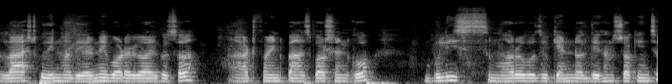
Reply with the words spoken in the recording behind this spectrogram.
लास्टको दिनमा धेरै नै बढेर गएको छ। आठ पोइन्ट पाँच पर्सेन्टको बुलिस मरोबोजु क्यान्डल देख्न सकिन्छ।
